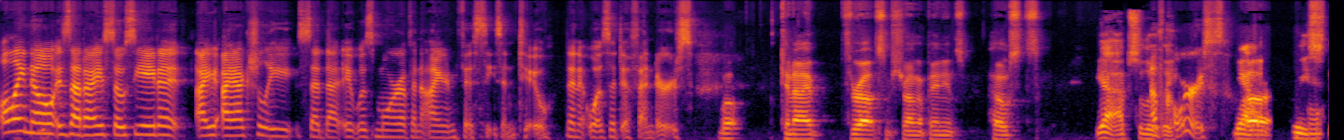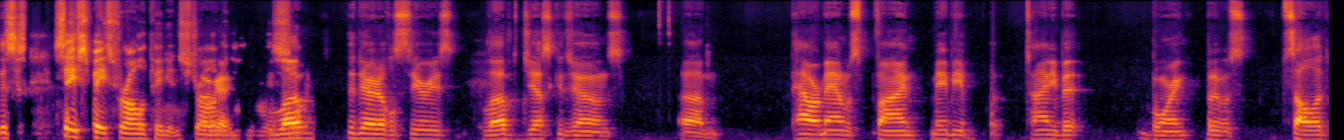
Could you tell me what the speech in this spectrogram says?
all I know is that I associate it. I I actually said that it was more of an Iron Fist season two than it was a Defenders. well can i throw out some strong opinions hosts Yeah, absolutely. Of course. Yeah, Uh, please. This is safe space for all opinions. Strong. Okay. and loved the Daredevil series. Loved Jessica Jones. Um, Power Man was fine, maybe a, a tiny bit boring, but it was solid,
